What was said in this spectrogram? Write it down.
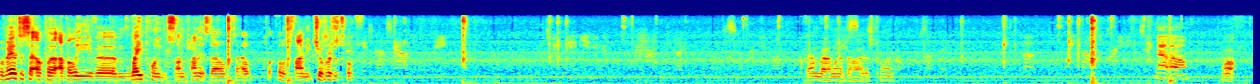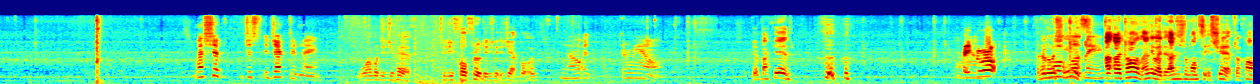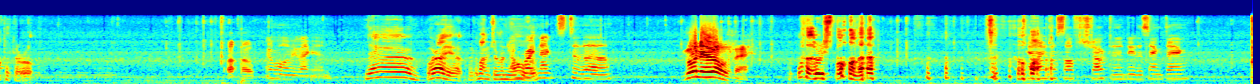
we'll be able to set up, uh, I believe, um, waypoints on planets though to help us find each other and stuff. Damn Gamma, I'm gonna die at this point. Uh oh. What? My ship just ejected me. What, what did you hit? Did you fall through? Did you hit the jet button? No, it threw me out. Get back in. Pick Um, her up. I don't know where she is. I, I can't anyway. I just want to see a ship, so I can't pick her up. Uh oh. It won't let me back in. No, where are you? I might have to run you I'm over. right next to the. Run her over. What a respawner. Can I just self-destruct and do the same thing?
